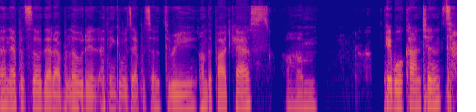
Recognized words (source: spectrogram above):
an episode that I uploaded. I think it was episode three on the podcast. Um, table of contents.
